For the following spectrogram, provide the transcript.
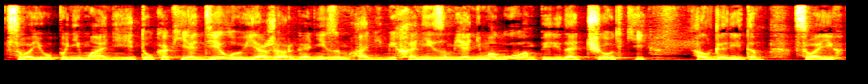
свое понимание и то, как я делаю, я же организм, а не механизм, я не могу вам передать четкий алгоритм своих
